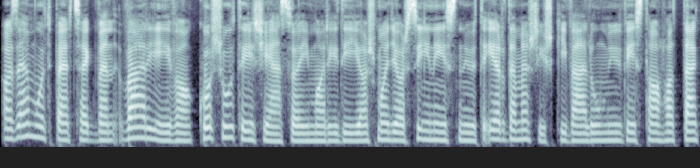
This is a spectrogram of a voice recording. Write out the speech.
Az elmúlt percekben Vári Éva, Kossuth és Jászai Mari díjas magyar színésznőt érdemes és kiváló művészt hallhatták,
